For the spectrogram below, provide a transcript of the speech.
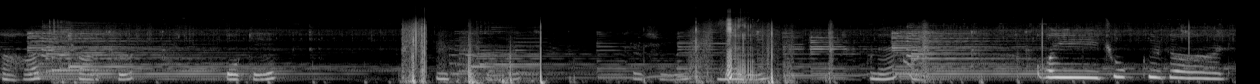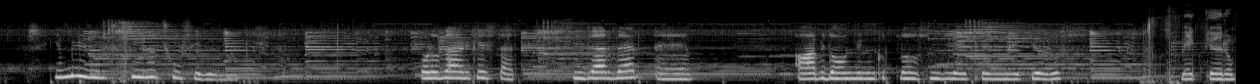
Saat çarpı. Okey. Üç işaret. Ay. Çok güzel. Yemin ediyorum şu şeyleri çok seviyorum arkadaşlar. Bu arada arkadaşlar sizlerden eee Abi doğum günün kutlu olsun dileklerini bekliyoruz. Bekliyorum.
